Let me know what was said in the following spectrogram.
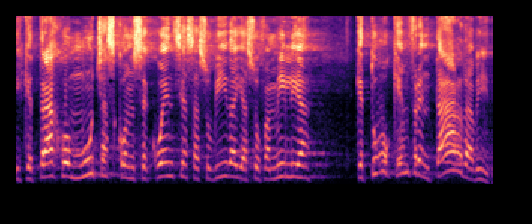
y que trajo muchas consecuencias a su vida y a su familia, que tuvo que enfrentar David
